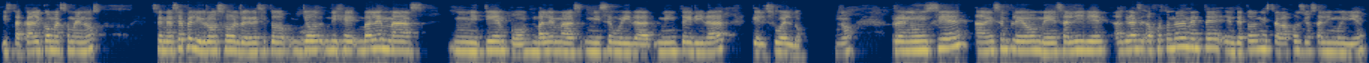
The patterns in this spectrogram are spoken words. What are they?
Iztacalco más o menos, se me hacía peligroso el regreso y todo. Yo dije, vale más mi tiempo, vale más mi seguridad, mi integridad que el sueldo, ¿no? Renuncié a ese empleo, me salí bien. Afortunadamente, de todos mis trabajos yo salí muy bien.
